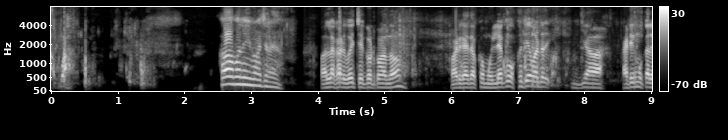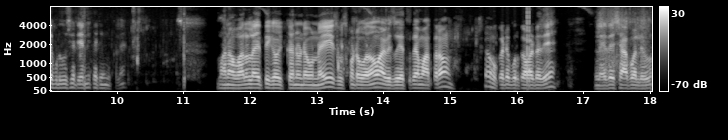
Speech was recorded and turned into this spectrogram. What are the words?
అబ్బా! మన ఈ వల్ల కాడికి పోయి చెక్ కొట్టుకున్నాం వాడికి అయితే ఒక్క ముళ్ళకు ఒక్కటే పడ్డది. కటింగ్ ముక్కలు ఇప్పుడు చూసేటి అన్ని కటింగ్ ముక్కలే. మన వలలు అయితే ఇక ఇక్కడ నుండే ఉన్నాయి. చూసుకుంటూ పోదాం. అవి ఎత్తితే మాత్రం ఒకటే బురక పడ్డది. లేదా చేపలు లేవు.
